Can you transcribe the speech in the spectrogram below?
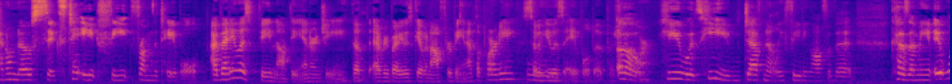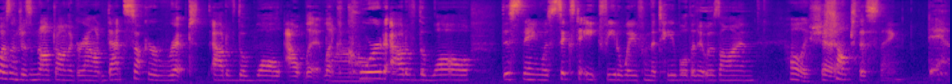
I don't know, six to eight feet from the table. I bet he was feeding off the energy that everybody was giving off for being at the party, so he mm. was able to push it Oh, more. he was he definitely feeding off of it. Cause I mean, it wasn't just knocked on the ground. That sucker ripped out of the wall outlet, like cord out of the wall. This thing was six to eight feet away from the table that it was on. Holy shit! Chunked this thing. Damn.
